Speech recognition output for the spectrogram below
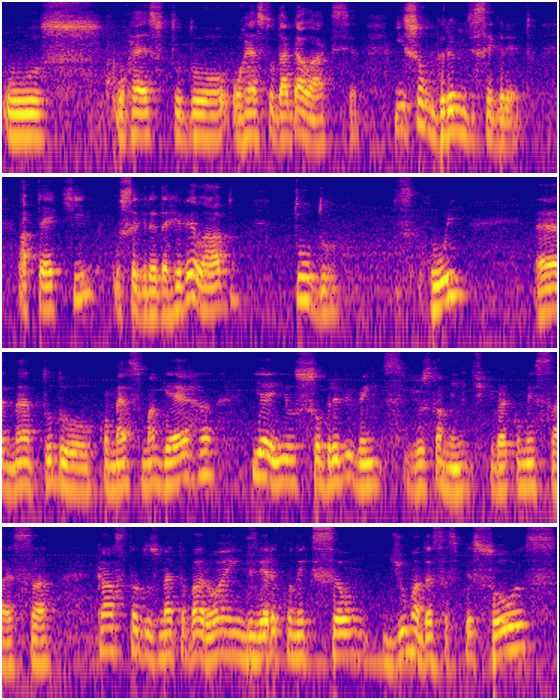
os, o, resto do, o resto da galáxia. Isso é um grande segredo. Até que o segredo é revelado, tudo rui, é, né, tudo começa uma guerra, e aí os sobreviventes, justamente, que vai começar essa casta dos metabarões, primeira conexão de uma dessas pessoas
